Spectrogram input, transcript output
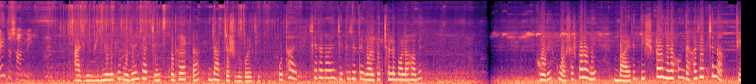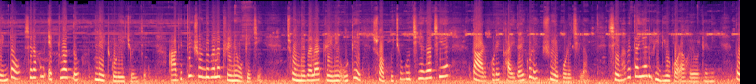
এই তো সামনেই। আজকের ভিডিও দেখে বোঝাই যাচ্ছে কোথাও একটা যাত্রা শুরু করেছি। কোথায়? সেটা নয় যেতে যেতে গল্পের ছলে বলা হবে। ভোরের কুয়াশার কারণে বাইরের দৃশ্যটাও যেরকম দেখা যাচ্ছে না ট্রেনটাও সেরকম একটু আধটু লেট করেই চলছে। আগের দিন সন্ধেবেলা ট্রেনে উঠেছি। সন্ধেবেলা ট্রেনে উঠে সব কিছু গুছিয়ে গাছিয়ে তারপরে খাই দাই করে শুয়ে পড়েছিলাম। সেভাবে তাই আর ভিডিও করা হয়ে ওঠেনি। তো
